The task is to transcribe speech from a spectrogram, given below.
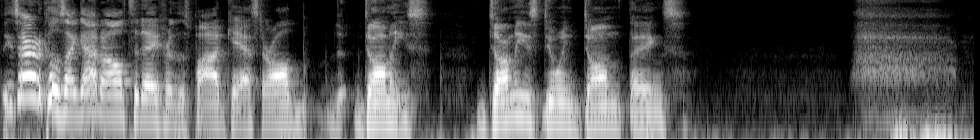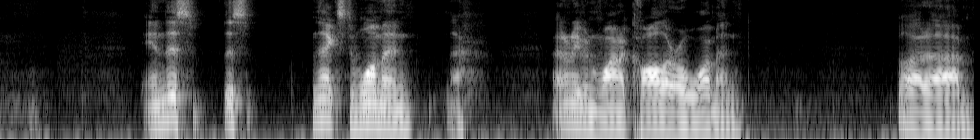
these articles I got all today for this podcast are all d- dummies. Dummies doing dumb things. And this this next woman, I don't even want to call her a woman, but um,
